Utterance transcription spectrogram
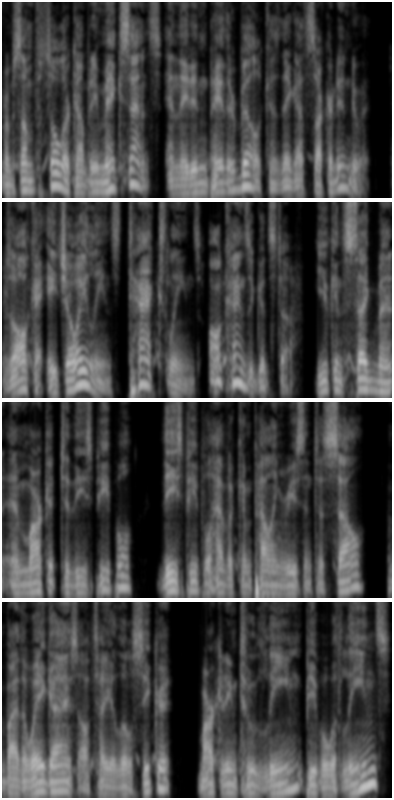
from some solar company makes sense and they didn't pay their bill because they got suckered into it. There's all kind HOA liens, tax liens, all kinds of good stuff. You can segment and market to these people. These people have a compelling reason to sell. And by the way, guys, I'll tell you a little secret. Marketing to lean people with liens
